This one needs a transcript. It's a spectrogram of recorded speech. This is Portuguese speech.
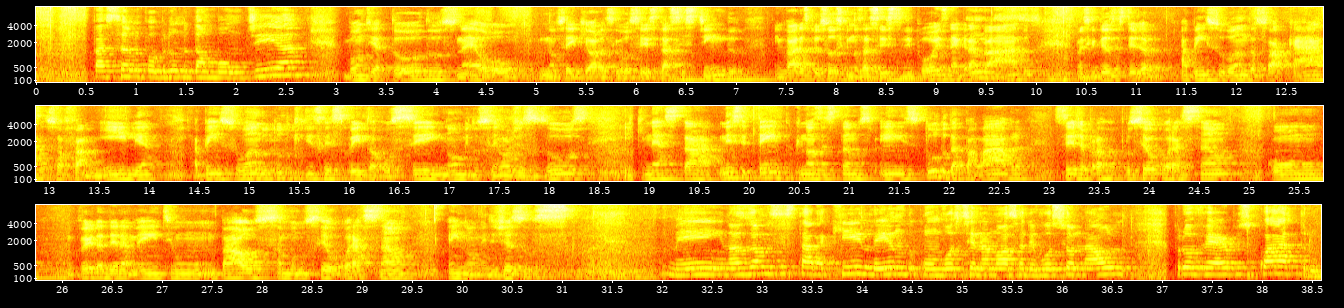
Passando por Bruno dar um bom dia. Bom dia a todos, né? Ou não sei que horas que você está assistindo. Tem várias pessoas que nos assistem depois, né? Gravado. Isso. Mas que Deus esteja abençoando a sua casa, a sua família, abençoando tudo que diz respeito a você, em nome do Senhor Jesus. E que nesta, nesse tempo que nós estamos em estudo da palavra, seja para o seu coração como verdadeiramente um bálsamo no seu coração, em nome de Jesus. Amém. Nós vamos estar aqui lendo com você na nossa devocional Provérbios 4.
